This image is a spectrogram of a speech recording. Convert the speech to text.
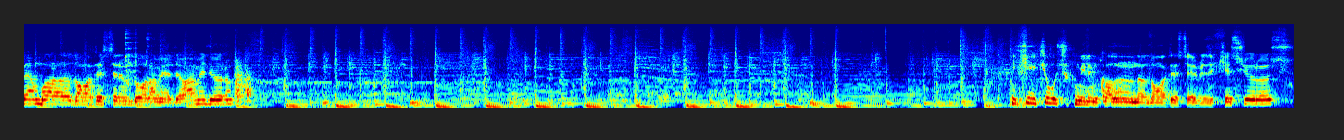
Ben bu arada domateslerimi doğramaya devam ediyorum. İki, iki buçuk milim kalınlığında domateslerimizi kesiyoruz.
